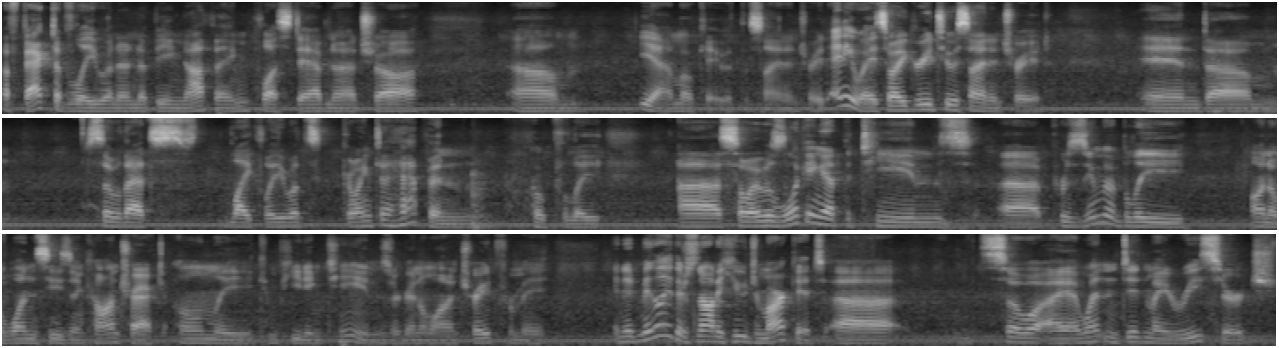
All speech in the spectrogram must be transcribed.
effectively would end up being nothing plus Dabnod Shaw. Um, yeah, I'm okay with the sign and trade. Anyway, so I agreed to a sign and trade. And um, so that's likely what's going to happen, hopefully. Uh, so I was looking at the teams, uh, presumably on a one season contract, only competing teams are going to want to trade for me. And admittedly, there's not a huge market. Uh, so I, went and did my research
